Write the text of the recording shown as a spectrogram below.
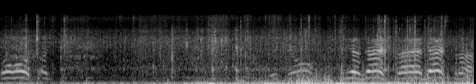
Oh, oh, to- di più. Sì, a destra, eh, destra.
